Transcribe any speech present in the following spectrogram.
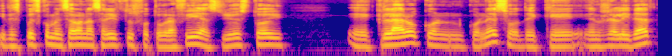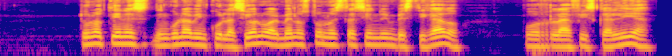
y después comenzaron a salir tus fotografías. Yo estoy eh, claro con, con eso, de que en realidad tú no tienes ninguna vinculación o al menos tú no estás siendo investigado por la fiscalía.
